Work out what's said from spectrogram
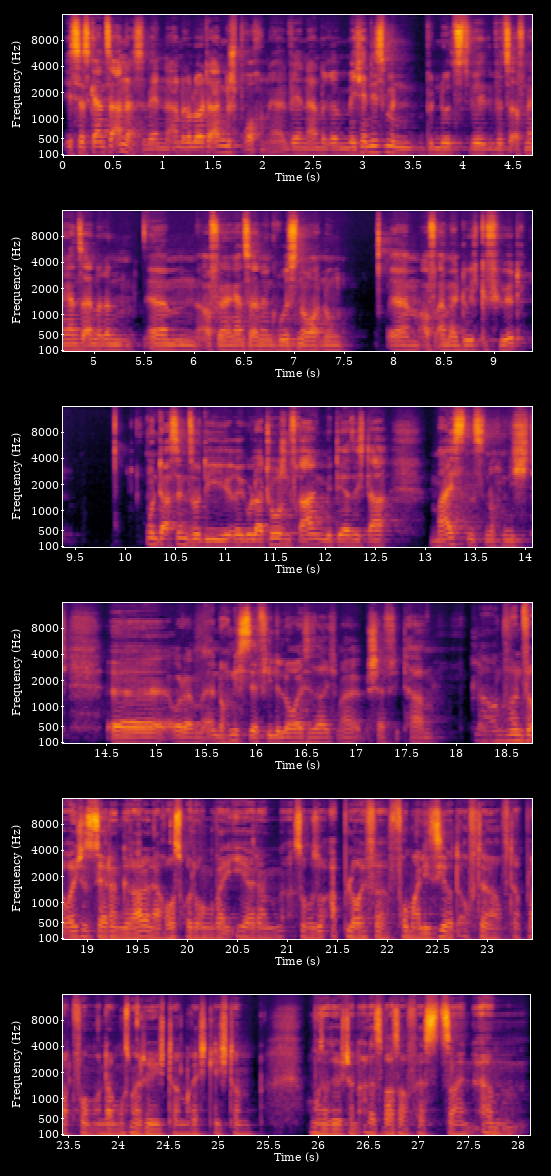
ist das Ganze anders. Werden andere Leute angesprochen, ja, werden andere Mechanismen benutzt, wird es auf einer ganz anderen, ähm, auf einer ganz anderen Größenordnung ähm, auf einmal durchgeführt. Und das sind so die regulatorischen Fragen, mit der sich da meistens noch nicht äh, oder noch nicht sehr viele Leute, sage ich mal, beschäftigt haben. Klar, und für euch ist es ja dann gerade eine Herausforderung, weil ihr dann so, so Abläufe formalisiert auf der, auf der Plattform und da muss natürlich dann rechtlich dann, muss natürlich dann alles wasserfest sein. Ähm,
